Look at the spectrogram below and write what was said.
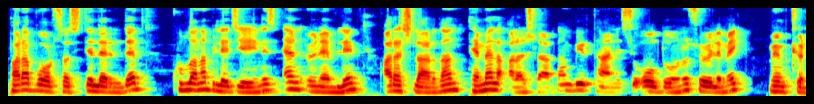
para borsa sitelerinde kullanabileceğiniz en önemli araçlardan, temel araçlardan bir tanesi olduğunu söylemek mümkün.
